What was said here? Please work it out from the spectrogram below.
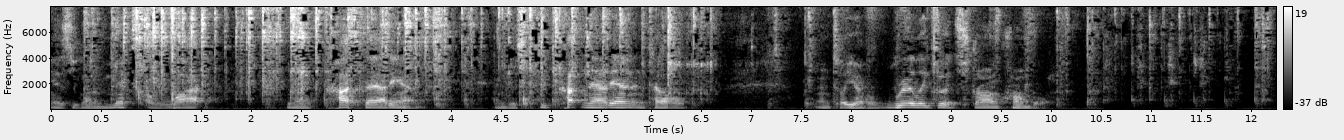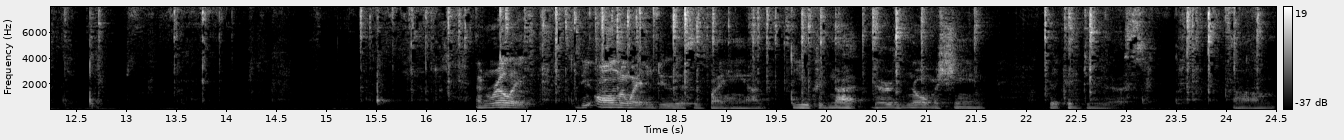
is you want to mix a lot. You want to cut that in, and just keep cutting that in until until you have a really good strong crumble. And really, the only way to do this is by hand. You could not, there is no machine that could do this. Um,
